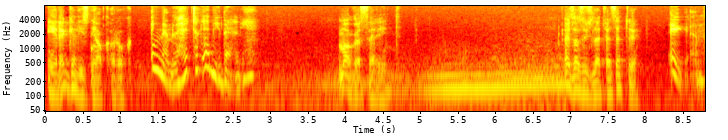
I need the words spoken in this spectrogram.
Én reggelizni akarok. Nem lehet csak ebédelni. Maga szerint. Ez az üzletvezető? Igen.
